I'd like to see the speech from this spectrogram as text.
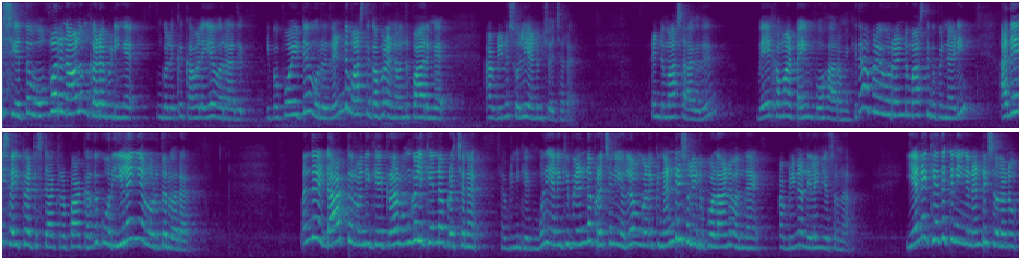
விஷயத்த ஒவ்வொரு நாளும் கடைபிடிங்க. உங்களுக்கு கவலையே வராது. இப்போ போயிட்டு ஒரு ரெண்டு மாதத்துக்கு அப்புறம் என்னை வந்து பாருங்க அப்படின்னு சொல்லி அனுப்பிச்சி வச்சிடறாரு ரெண்டு மாதம் ஆகுது. வேகமாக டைம் போக ஆரம்பிக்குது. அப்புறம் ஒரு ரெண்டு மாதத்துக்கு பின்னாடி அதே சைக்காட்டிஸ்ட் டாக்டரை பார்க்கறதுக்கு ஒரு இளைஞர் ஒருத்தர் வரார் வந்து டாக்டர் வந்து கேட்குறாரு உங்களுக்கு என்ன பிரச்சனை? அப்படின்னு கேட்கும்போது எனக்கு இப்போ எந்த பிரச்சனையும் இல்லை உங்களுக்கு நன்றி சொல்லிட்டு போகலான்னு வந்தேன். அப்படின்னு அந்த இளைஞர் சொன்னார். எனக்கு எதுக்கு நீங்கள் நன்றி சொல்லணும்?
